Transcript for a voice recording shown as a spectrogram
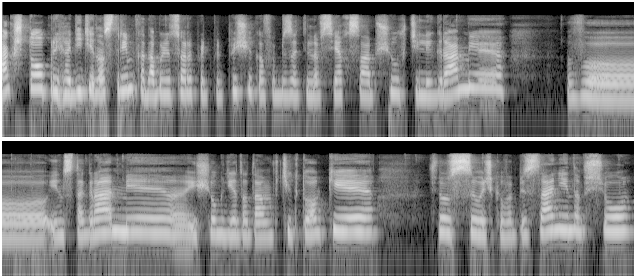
Так что приходите на стрим, когда будет 45 подписчиков. Обязательно всех сообщу в Телеграме, в Инстаграме, еще где-то там в ТикТоке. Все, ссылочка в описании на все.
